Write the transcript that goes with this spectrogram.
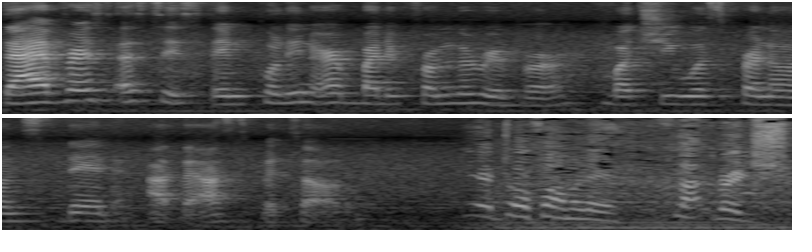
Divers assist in pulling her body from the river, but she was pronounced dead at the hospital. Yeah, to family, Flatbridge.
